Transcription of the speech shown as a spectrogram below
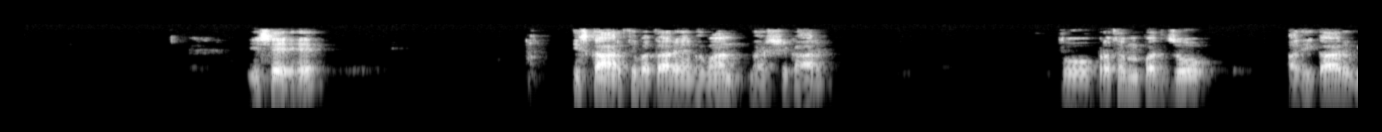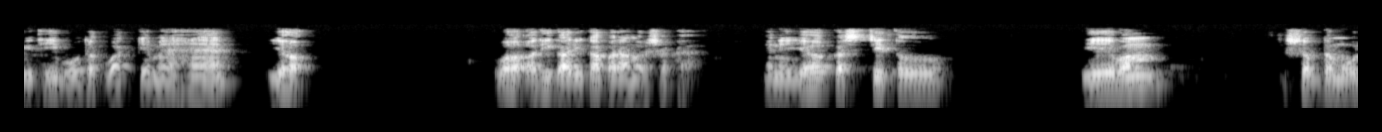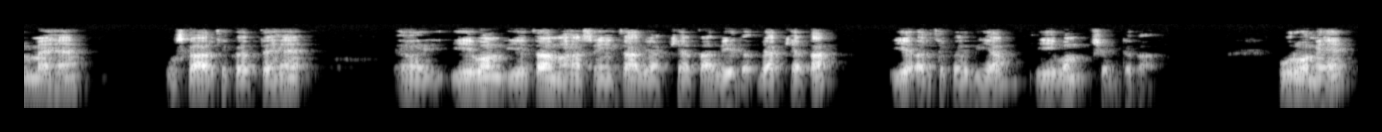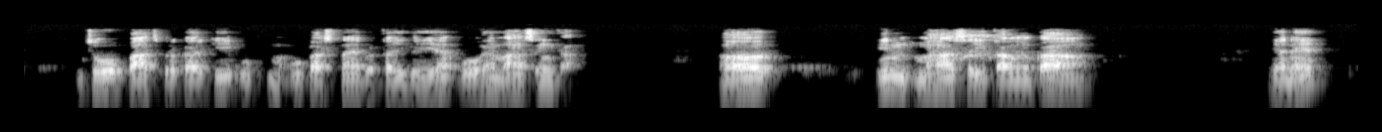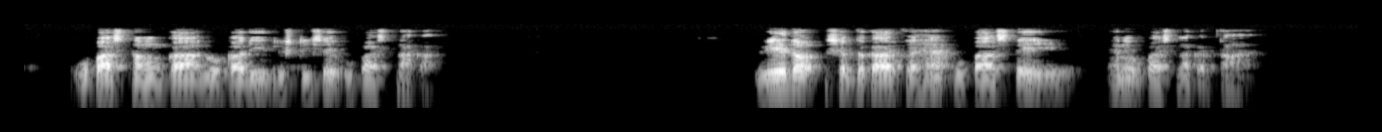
इसे, इसका अर्थ बता रहे भगवान भाष्यकार तो प्रथम पद जो अधिकार विधि बोधक वाक्य में है, यह, वह अधिकारी का परामर्शक है। यानी यह कश्चित एवं शब्द मूल में है, उसका अर्थ करते हैं एवं एता महासंहिता व्याख्याता वेद, व्याख्याता, ये अर्थ कर दिया एवं शब्द का। पूर्व में जो पाँच प्रकार की उपासनाएँ बताई गई है, वो है महासंहिता। और इन महासहिताओं का, यानी उपासनाओं का, लोकादि दृष्टि से उपासना का। वेद शब्द का अर्थ है उपासते, यानी उपासना करता है।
